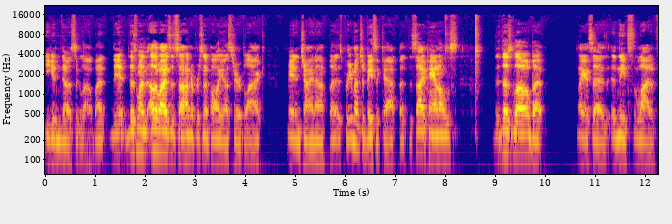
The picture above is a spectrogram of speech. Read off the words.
you can notice the glow. But the this one, otherwise, it's 100% polyester black, made in China. But it's pretty much a basic cap. But the side panels, it does glow, but like I said, it needs a lot of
